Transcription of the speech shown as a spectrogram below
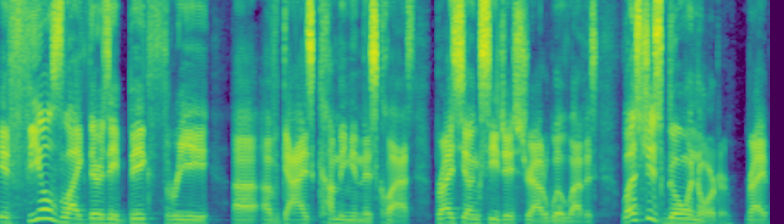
It feels like there's a big three uh, of guys coming in this class Bryce Young, CJ Stroud, Will Levis. Let's just go in order, right?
